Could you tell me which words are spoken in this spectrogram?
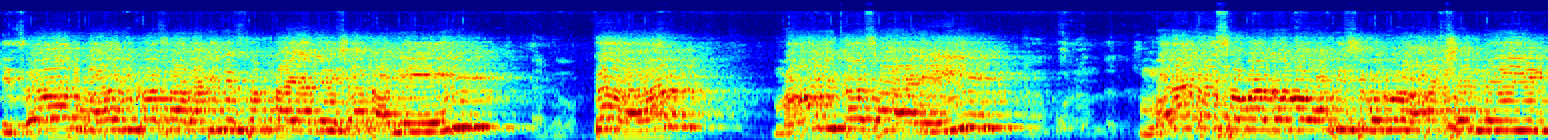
की जर महाविकास आघाडीची सत्ता या देशात आली तर महाविकास आघाडी मराठा समाजाला ओबीसी मधून आरक्षण देईल.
